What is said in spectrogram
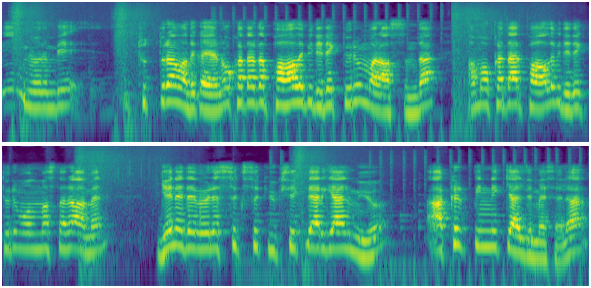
Bilmiyorum bir tutturamadık ayarını. O kadar da pahalı bir dedektörüm var aslında. Ama o kadar pahalı bir dedektörüm olmasına rağmen gene de böyle sık sık yüksekler gelmiyor. Ha, 40 binlik geldi mesela.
